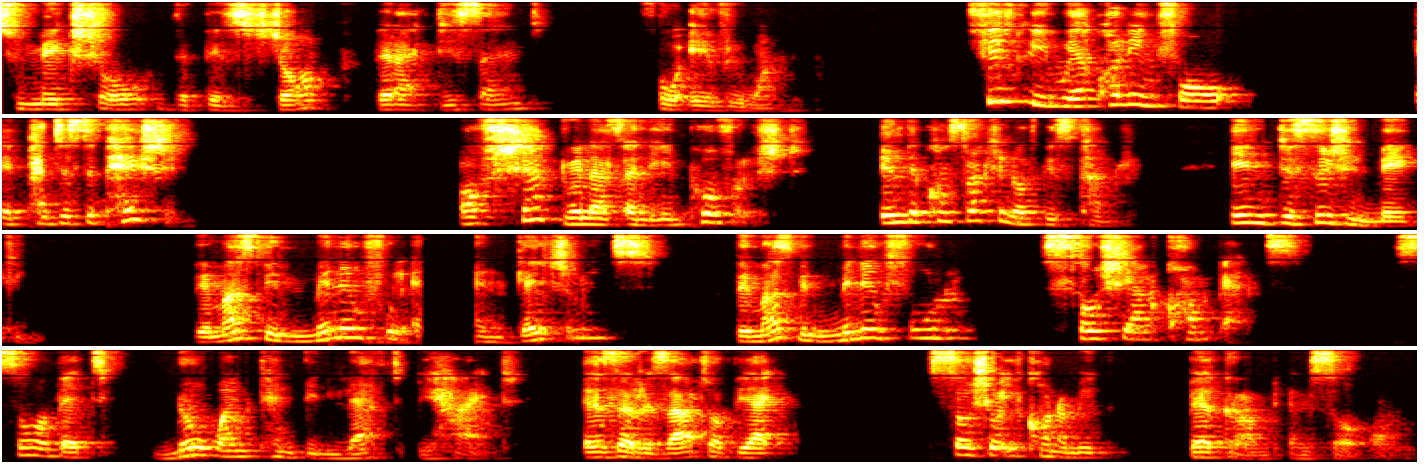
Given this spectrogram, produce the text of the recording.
to make sure that there's jobs that are decent for everyone? Fifthly, we are calling for a participation of shared dwellers and the impoverished in the construction of this country, in decision making. There must be meaningful mm-hmm. engagement, there must be meaningful social compacts so that no one can be left behind as a result of their socio-economic background and so on.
